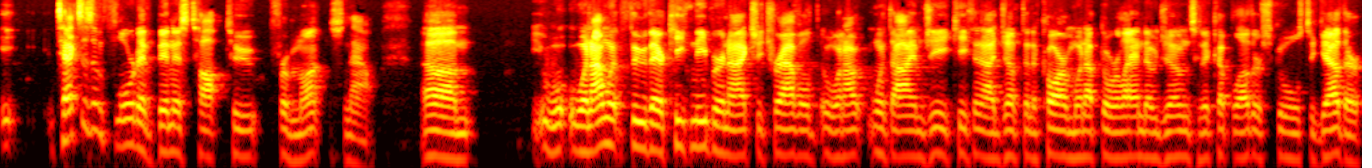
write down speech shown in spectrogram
it, Texas and Florida have been his top two for months now. Um, when I went through there, Keith Niebuhr and I actually traveled. When I went to IMG, Keith and I jumped in a car and went up to Orlando Jones and a couple other schools together.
